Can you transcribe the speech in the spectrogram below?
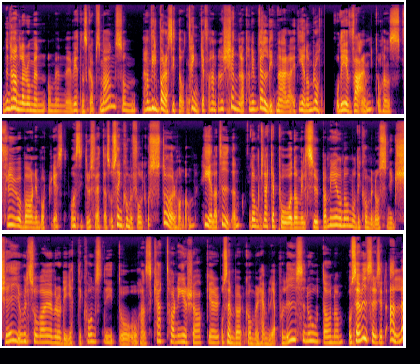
Den handlar om en, om en eh, vetenskapsman som, han vill bara sitta och tänka för han, han känner att han är väldigt nära ett genombrott. Och det är varmt och hans fru och barn är bortrest och han sitter och svettas och sen kommer folk och stör honom hela tiden. De knackar på och de vill supa med honom och det kommer någon snygg tjej och vill sova över och det är jättekonstigt och, och hans katt har ner saker och sen bör, kommer hemliga polisen och hotar honom. Och sen visar det sig att alla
